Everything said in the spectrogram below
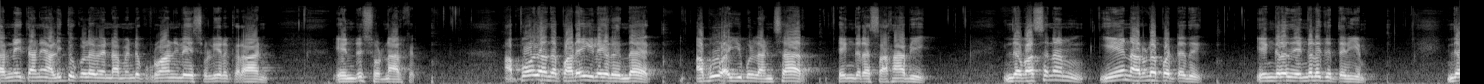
தன்னைத்தானே அழித்து கொள்ள வேண்டாம் என்று குர்வானிலே சொல்லியிருக்கிறான் என்று சொன்னார்கள். அப்போது அந்த படையில் இருந்த அபு அய்யுபுல் அன்சார் என்கிற சஹாபி இந்த வசனம் ஏன் அருளப்பட்டது என்கிறது எங்களுக்கு தெரியும். இந்த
